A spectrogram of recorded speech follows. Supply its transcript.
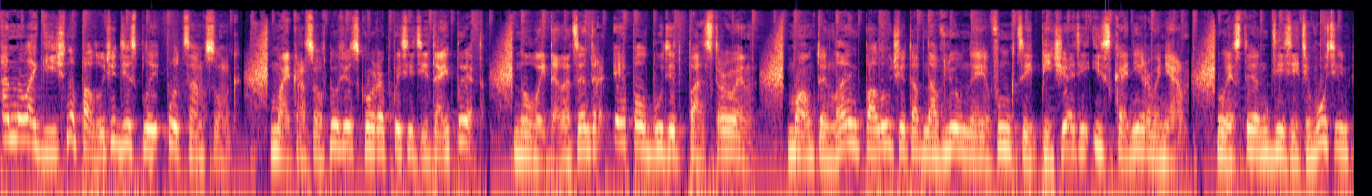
аналогично получит дисплей от Samsung. Microsoft Office скоро посетит iPad. Новый дата-центр Apple будет построен. Mountain Lion получит обновленные функции печати и сканирования. X 10.8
